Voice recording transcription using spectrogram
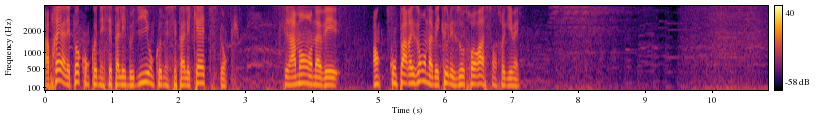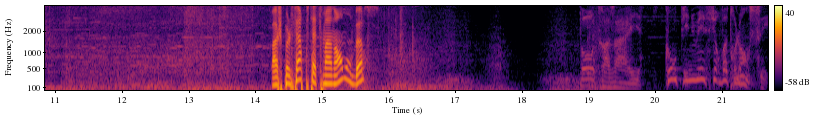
Après, à l'époque, on connaissait pas les buddies, on connaissait pas les quêtes. Donc, finalement, on avait... En comparaison, on avait que les autres races, entre guillemets. Bah, je peux le faire peut-être maintenant, mon burst. Beau travail. Continuez sur votre lancée.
